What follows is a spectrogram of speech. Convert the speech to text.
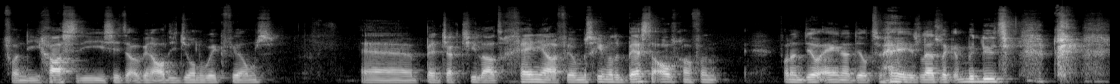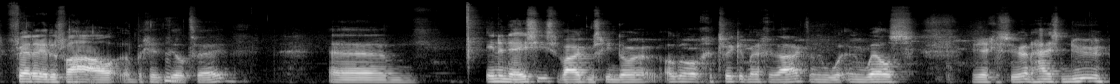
van die gasten die zitten ook in al die John Wick films. Uh, Penchak Chilat, geniale film. Misschien wel de beste overgang van, van een deel 1 naar deel 2 is letterlijk een minuut verder in het verhaal. Dan begint deel 2. Ehm, Indonesisch, waar ik misschien door ook wel getriggerd ben geraakt. Een, een Welsh regisseur. En hij is nu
